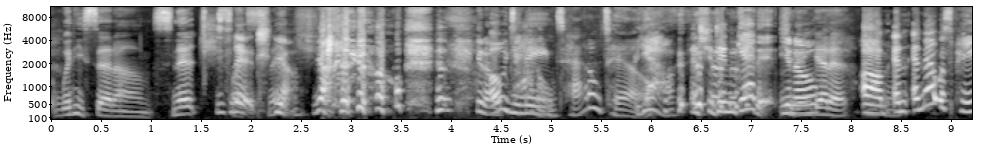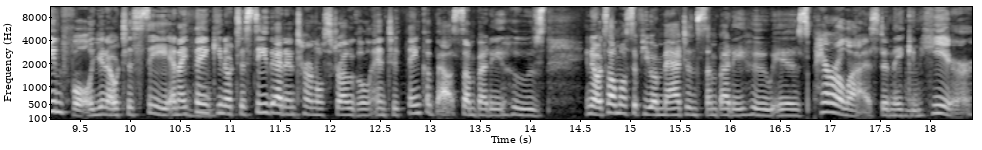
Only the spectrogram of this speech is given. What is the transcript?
When he said um, snitch, Snitch, like, yeah, snitch. yeah. you know, you know, Oh, you tattle. mean tattletale? Yeah, and she didn't get it. You She know, didn't get it. Um, Mhm. and and that was painful, you know, to see. And I Mm-hmm. think you know to see that internal struggle and to think about somebody who's, you know, it's almost if you imagine somebody who is paralyzed and they can hear,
